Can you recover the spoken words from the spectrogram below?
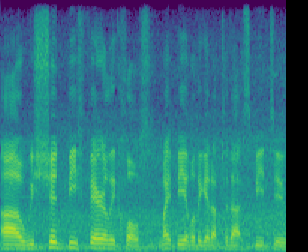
uh, we should be fairly close. Might be able to get up to that speed too.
